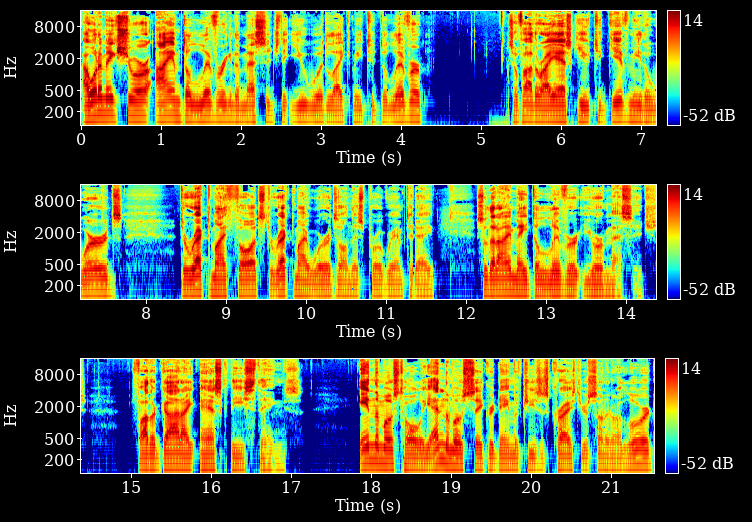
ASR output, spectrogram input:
I want to make sure I am delivering the message that you would like me to deliver. So, Father, I ask you to give me the words, direct my thoughts, direct my words on this program today, so that I may deliver your message. Father God, I ask these things in the most holy and the most sacred name of Jesus Christ, your Son and our Lord,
